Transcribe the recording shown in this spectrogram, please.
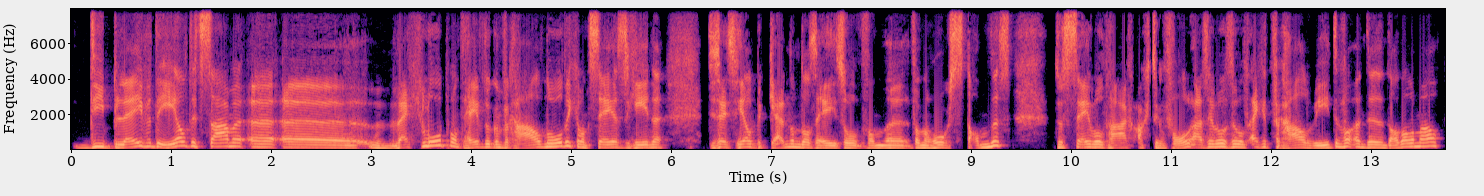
die blijven de hele tijd samen eh, eh, weglopen, want hij heeft ook een verhaal nodig, want zij is degene... Zij is heel bekend, omdat zij zo van, eh, van een hoge stand is. Dus zij wil haar achtervolgen. Ah, zij wil, wil echt het verhaal weten van dit en dat allemaal.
